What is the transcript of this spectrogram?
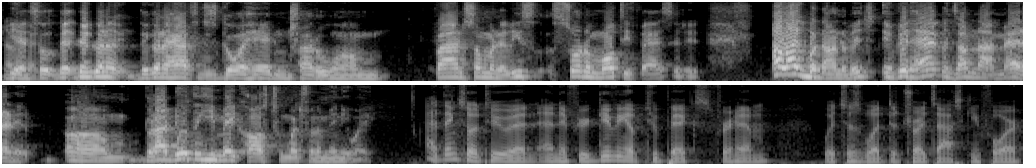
No, yeah so they're, they're gonna they're gonna have to just go ahead and try to um find someone at least sort of multifaceted i like Bogdanovich. if it happens i'm not mad at it um but i do think he may cost too much for them anyway I think so too. And and if you're giving up two picks for him, which is what Detroit's asking for,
